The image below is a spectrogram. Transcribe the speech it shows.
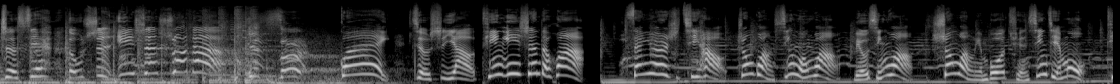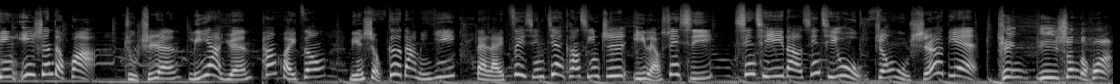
这些都是医生说的。Yes sir。乖，就是要听医生的话。三月二十七号，中广新闻网、流行网双网联播全新节目《听医生的话》，主持人李雅媛、潘怀宗联手各大名医，带来最新健康新知、医疗讯息。星期一到星期五中午十二点，听医生的话。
